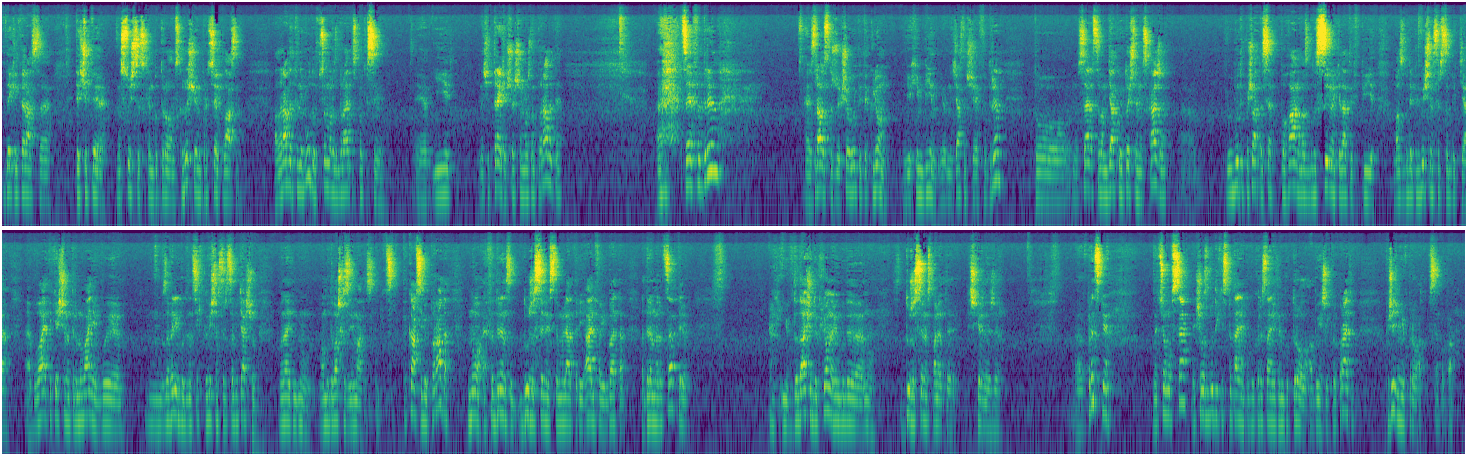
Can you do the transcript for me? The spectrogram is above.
декілька разів Т4 на сучці з клінбутеролом. Скажу, що він працює класно. Але радити не буду, в цьому розбирайтесь поки самі. Е, І значить, третє, що ще можна порадити, е, це ефедрин. Е, Зразу скажу, якщо ви вип'єте кльон, йохімбін і одночасно ще ефедрин, то ну, серце вам дякую точно не скаже. Ви будете почувати себе погано, вас буде сильно кидати в піт, у вас буде підвищене серцебиття. Е, Буває таке, що на тренуванні ви взагалі буде настільки підвищене серцебиття, що ви навіть ну, вам буде важко займатися. Тобто це така собі порада, але ефедрин це дуже сильний стимулятор і альфа, і бета адренорецепторів. І в додачу до кльона він буде ну, дуже сильно спалювати підшкірний жир. Е, В принципі, на цьому все. Якщо у вас будуть якісь питання по використанню клінбутеролу або інших препаратів, пишіть мені в приват. Все, па-па.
